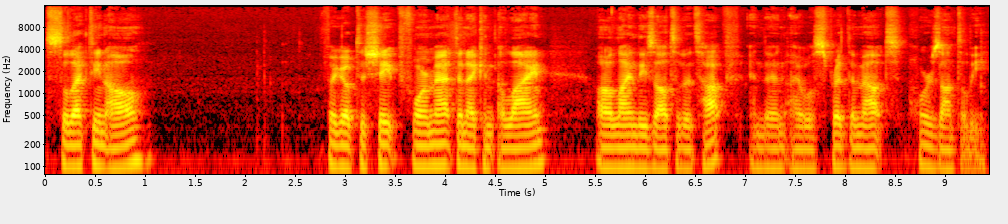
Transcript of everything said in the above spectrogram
selecting all if I go up to shape format, then I can align. I'll align these all to the top and then I will spread them out horizontally.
